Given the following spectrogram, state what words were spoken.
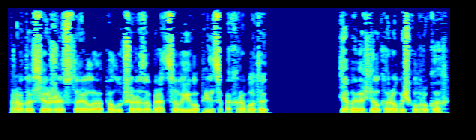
Правда, все же стоило получше разобраться в его принципах работы. Я повертел коробочку в руках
